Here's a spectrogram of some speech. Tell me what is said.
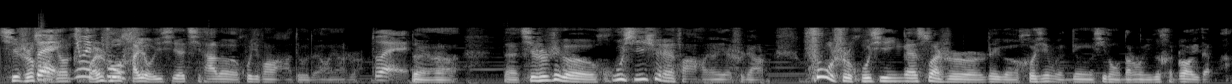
其实好像传说还有一些其他的呼吸方法，对不对？好像是。对。对啊，对，其实这个呼吸训练法好像也是这样的。腹式呼吸应该算是这个核心稳定系统当中一个很重要一点吧，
